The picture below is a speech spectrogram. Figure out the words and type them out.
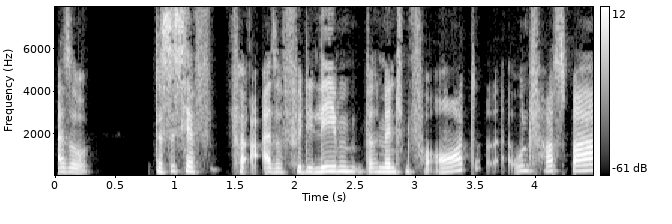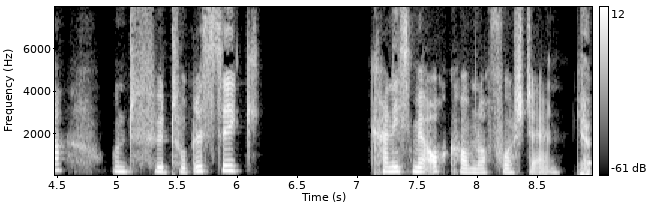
Also das ist ja für, also für die Leben Menschen vor Ort unfassbar und für Touristik kann ich es mir auch kaum noch vorstellen. Ja,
